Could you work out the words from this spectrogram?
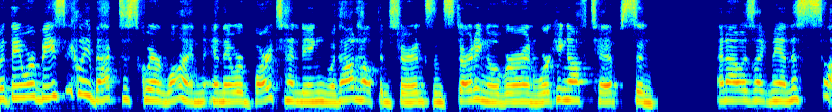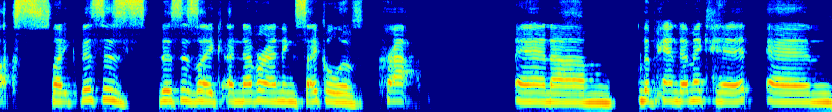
but they were basically back to square one and they were bartending without health insurance and starting over and working off tips and and I was like, man, this sucks. Like this is this is like a never ending cycle of crap. And um the pandemic hit and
